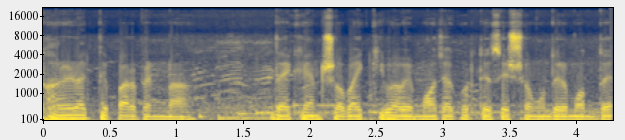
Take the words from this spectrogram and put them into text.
ধরে রাখতে পারবেন না। দেখেন সবাই কীভাবে মজা করতেছে সমুদ্রের মধ্যে।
